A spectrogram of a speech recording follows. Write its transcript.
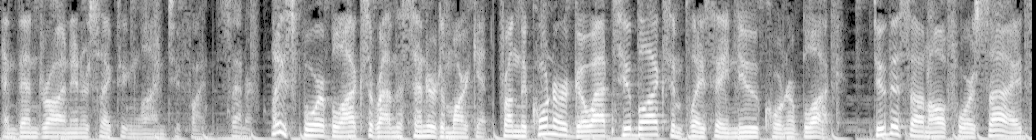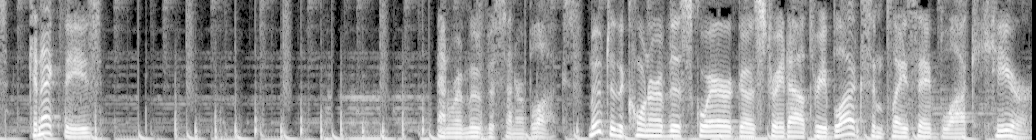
and then draw an intersecting line to find the center. Place four blocks around the center to mark it. From the corner, go out two blocks and place a new corner block. Do this on all four sides, connect these, and remove the center blocks. Move to the corner of this square, go straight out three blocks and place a block here.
